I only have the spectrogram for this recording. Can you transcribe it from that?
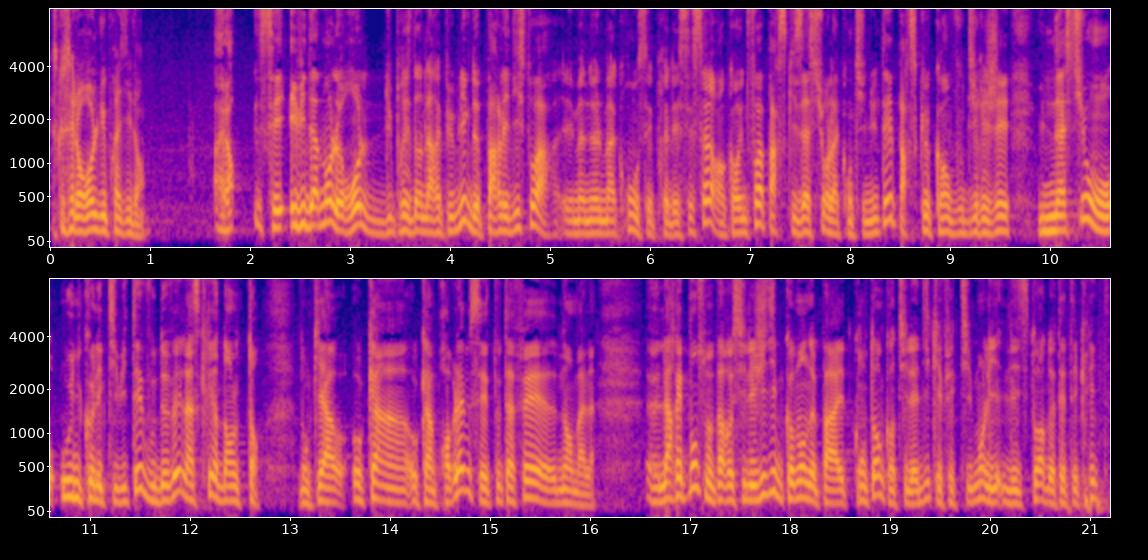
Est-ce que c'est le rôle du président? Alors, c'est évidemment le rôle du président de la République de parler d'histoire. Emmanuel Macron ou ses prédécesseurs, encore une fois, parce qu'ils assurent la continuité, parce que quand vous dirigez une nation ou une collectivité, vous devez l'inscrire dans le temps. Donc il n'y a aucun, aucun problème, c'est tout à fait normal. Euh, la réponse me paraît aussi légitime. Comment ne pas être content quand il a dit qu'effectivement l'histoire doit être écrite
